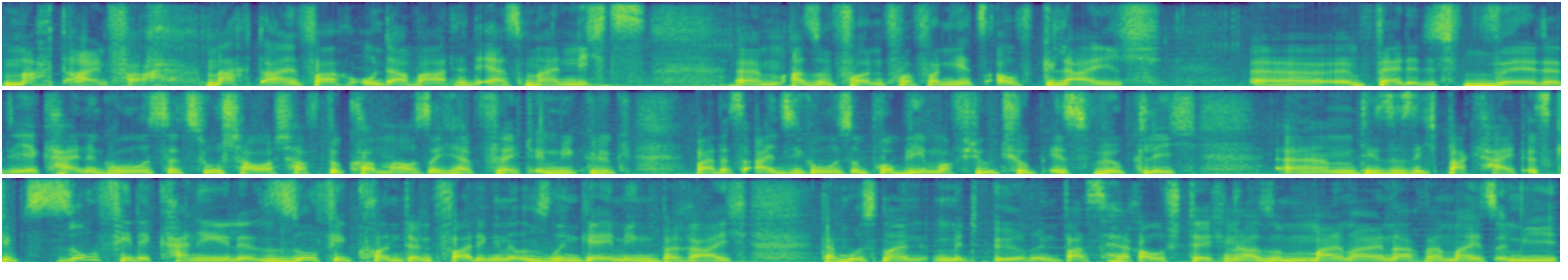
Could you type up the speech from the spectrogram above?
macht einfach. Macht einfach und erwartet erstmal nichts. Ähm, also von, von, von jetzt auf gleich äh, werdet, werdet ihr keine große Zuschauerschaft bekommen, außer ihr habt vielleicht irgendwie Glück, weil das einzige große Problem auf YouTube ist wirklich ähm, diese Sichtbarkeit. Es gibt so viele Kanäle, so viel Content, vor allem in unserem Gaming-Bereich, da muss man mit irgendwas herausstechen. Also meiner Meinung nach, wenn man jetzt irgendwie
